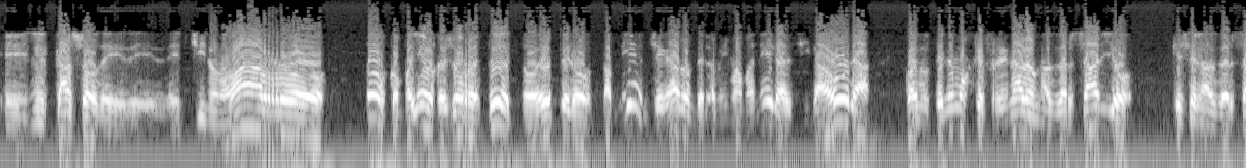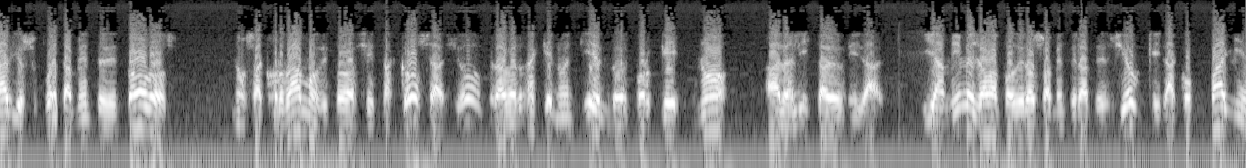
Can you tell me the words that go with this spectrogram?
en el caso de, Chino Navarro, todos compañeros que yo respeto, eh, pero también llegaron de la misma manera, es decir, ahora cuando tenemos que frenar a un adversario, que es el adversario supuestamente de todos, nos acordamos de todas estas cosas. Yo la verdad es que no entiendo el por qué no a la lista de unidad. Y a mí me llama poderosamente la atención que la acompañe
